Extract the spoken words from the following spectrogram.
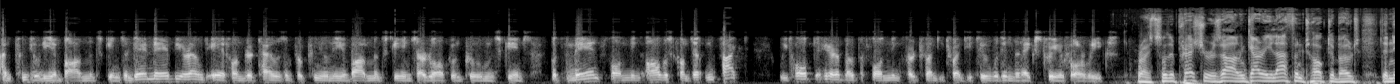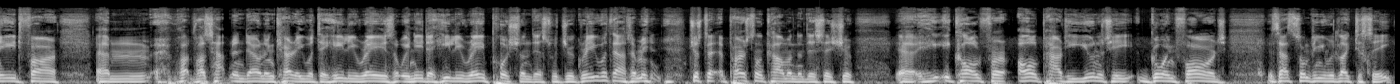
and community involvement schemes, and they may be around eight hundred thousand for community involvement schemes or local improvement schemes. But the main funding always comes out. In fact, we'd hope to hear about the funding for 2022 within the next three or four weeks. Right, so the pressure is on. Garry Laffan talked about the need for um, what, what's happening down in Kerry with the Healy-Raes, that we need a Healy-Rae push on this. Would you agree with that? I mean, just a, a personal comment on this issue. Uh, he, he called for all-party unity going forward. Is that something you would like to see?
